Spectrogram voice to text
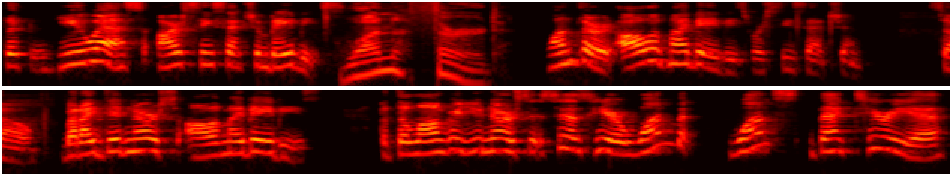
the U.S. are C-section babies. One third. One third. All of my babies were C-section. So, but I did nurse all of my babies. But the longer you nurse, it says here, one once bacteria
